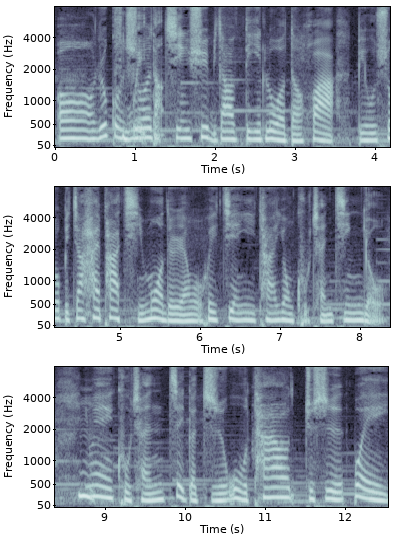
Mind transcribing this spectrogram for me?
哦，如果说情绪比较低落的话，比如说比较害怕寂寞的人，我会建议他用苦橙精油，嗯因为苦橙这个植物，它就是会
